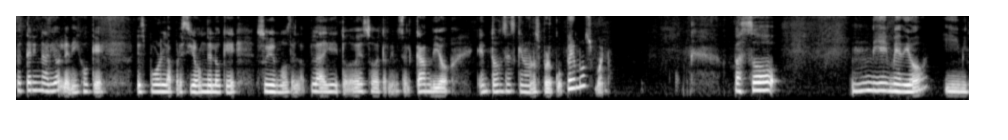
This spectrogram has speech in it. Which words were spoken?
veterinario le dijo que es por la presión de lo que subimos de la playa y todo eso, también es el cambio. Entonces que no nos preocupemos. Bueno, pasó un día y medio y mi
